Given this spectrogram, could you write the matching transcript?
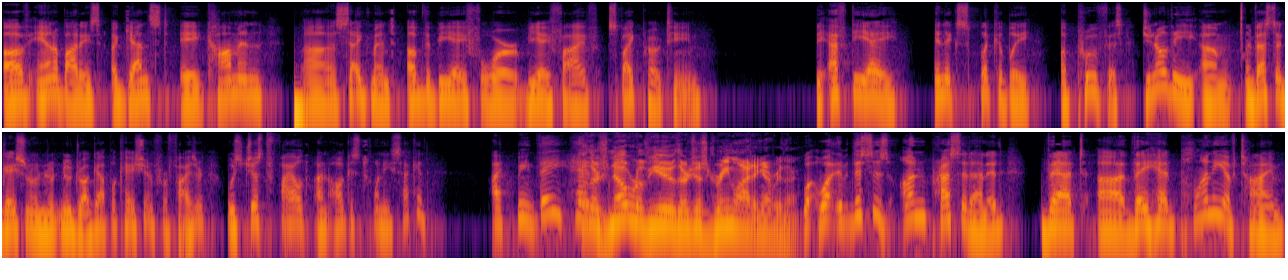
of antibodies against a common uh, segment of the BA4, BA5 spike protein, the FDA inexplicably approved this. Do you know the um, investigational new drug application for Pfizer was just filed on August 22nd? I mean, they had. So there's no review, they're just greenlighting everything. Well, well this is unprecedented that uh, they had plenty of time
